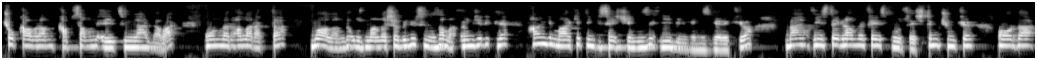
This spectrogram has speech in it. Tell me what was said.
Çok kavram kapsamlı eğitimler de var. Onları alarak da bu alanda uzmanlaşabilirsiniz ama öncelikle hangi marketingi seçeceğinizi iyi bilmeniz gerekiyor. Ben Instagram ve Facebook'u seçtim çünkü orada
